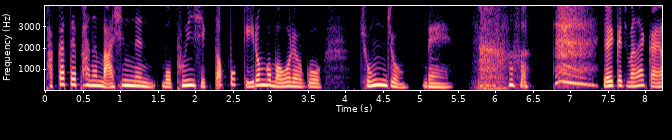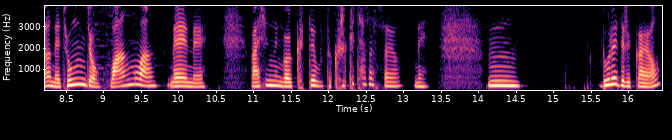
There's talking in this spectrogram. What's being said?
바깥에 파는 맛있는 뭐 분식, 떡볶이 이런 거 먹으려고 종종, 네. 여기까지만 할까요? 네, 종종, 왕왕. 네네. 맛있는 걸 그때부터 그렇게 찾았어요. 네. 음, 노래 들을까요?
